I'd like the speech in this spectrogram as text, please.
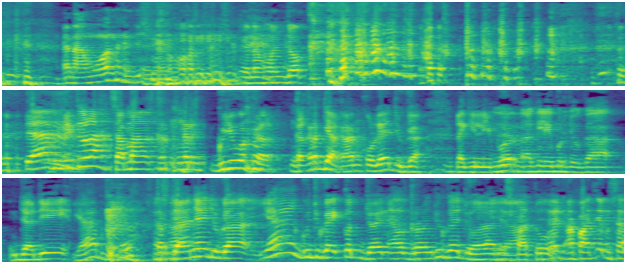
Eh namun anjing. Enak monjok. ya begitulah sama gue juga nggak nggak kerja kan kuliah juga lagi libur Lagi libur juga. jadi ya begitulah kerjanya juga ya gue juga ikut join Elground juga jualan Iya. sepatu Eh, apa aja bisa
